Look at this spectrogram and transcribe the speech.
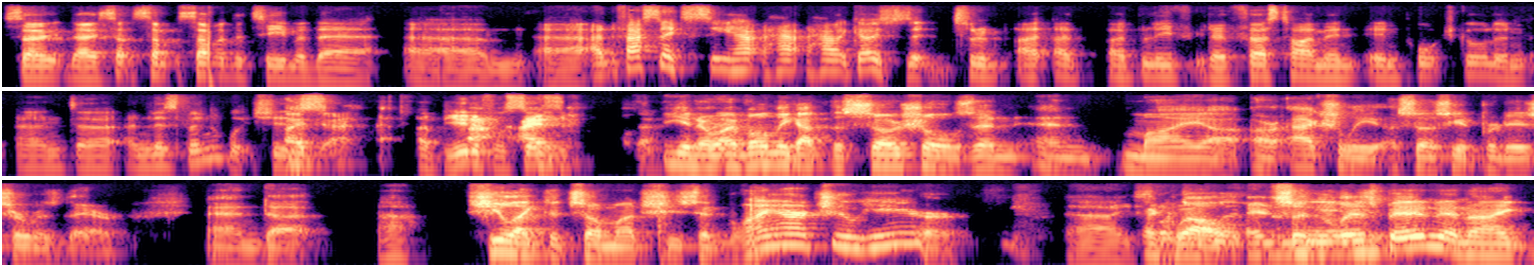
so no, so, some some of the team are there, um, uh, and fascinating to see how, how, how it goes. It sort of, I, I, I believe, you know, first time in, in Portugal and and uh, and Lisbon, which is I- a beautiful city. you know, I've only got the socials, and and my uh, our actually associate producer was there, and uh. She liked it so much. She said, "Why aren't you here?" Uh, Like, well, it's in. Lisbon, and I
